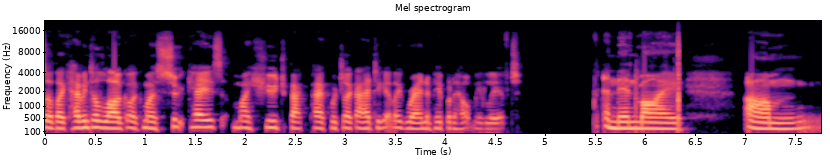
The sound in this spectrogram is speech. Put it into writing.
So like having to lug like my suitcase, my huge backpack, which like I had to get like random people to help me lift, and then my um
